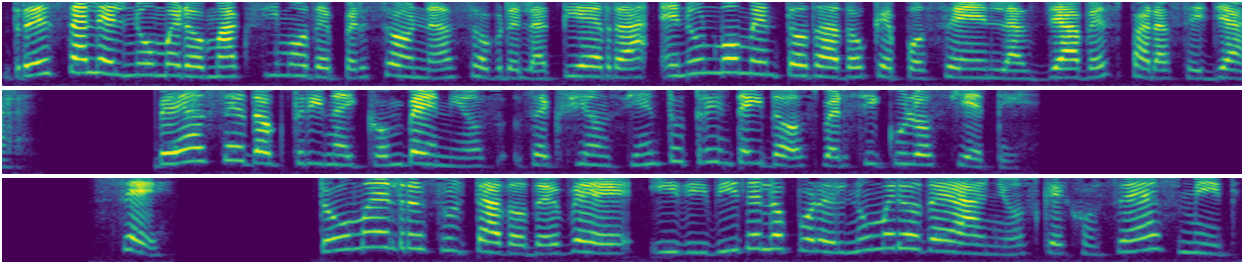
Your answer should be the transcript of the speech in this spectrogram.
réstale el número máximo de personas sobre la tierra en un momento dado que poseen las llaves para sellar. Véase Doctrina y Convenios, sección 132, versículo 7. C. Toma el resultado de B y divídelo por el número de años que José Smith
